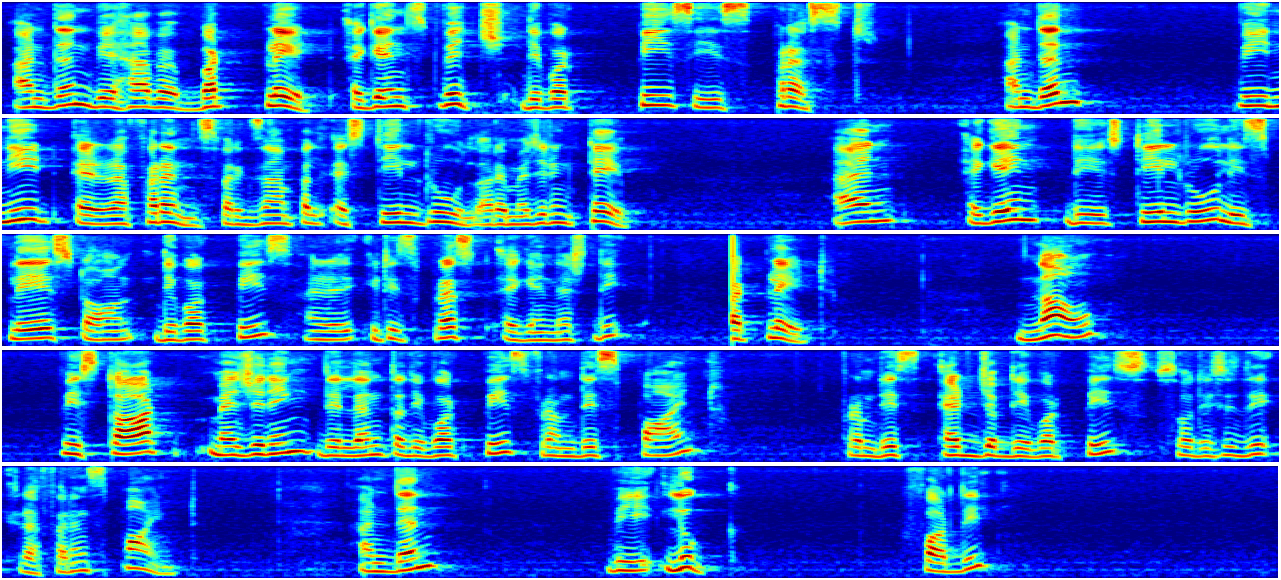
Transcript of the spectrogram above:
And then we have a butt plate against which the workpiece is pressed. And then we need a reference for example, a steel rule or a measuring tape and again the steel rule is placed on the workpiece and it is pressed against the butt plate. Now, we start measuring the length of the workpiece from this point from this edge of the workpiece. So, this is the reference point and then we look for the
